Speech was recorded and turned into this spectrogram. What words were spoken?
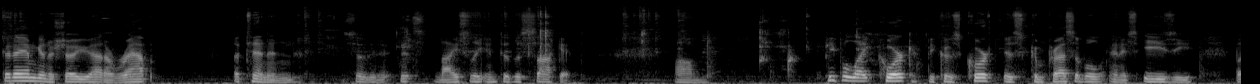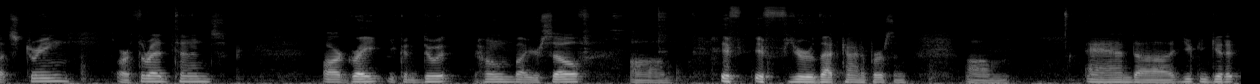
Today I'm going to show you how to wrap a tenon so that it fits nicely into the socket. Um, people like cork because cork is compressible and it's easy, but string or thread tenons are great. You can do it home by yourself um, if, if you're that kind of person. Um, and uh, you can get it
